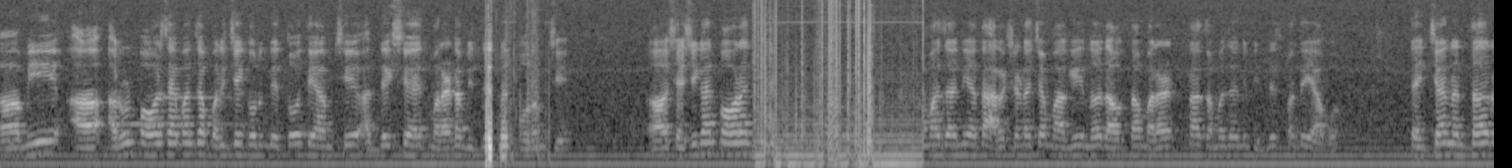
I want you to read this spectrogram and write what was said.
मी अरुण पवार साहेबांचा परिचय करून देतो. ते आमचे अध्यक्ष आहेत मराठा बिझनेसमॅन फोरमचे. शशिकांत पवारांचे समाजाने आता आरक्षणाच्या मागे न धावता मराठा समाजाने बिझनेसमध्ये यावं. त्यांच्यानंतर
